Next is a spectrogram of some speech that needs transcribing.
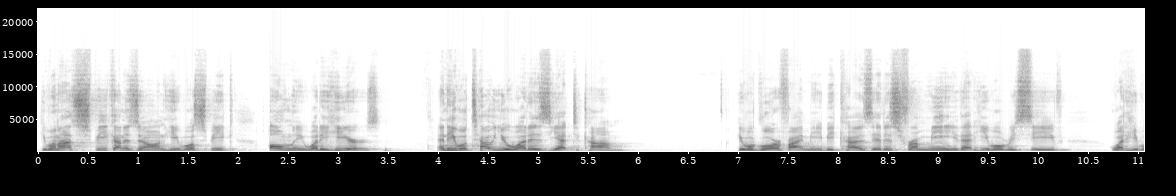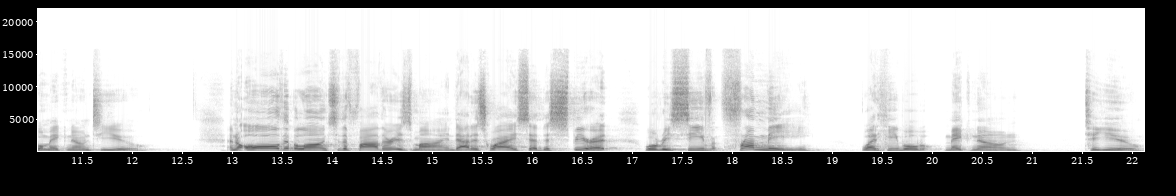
He will not speak on his own, he will speak only what he hears, and he will tell you what is yet to come. He will glorify me because it is from me that he will receive what he will make known to you. And all that belongs to the Father is mine. That is why I said the Spirit will receive from me what he will make known to you.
